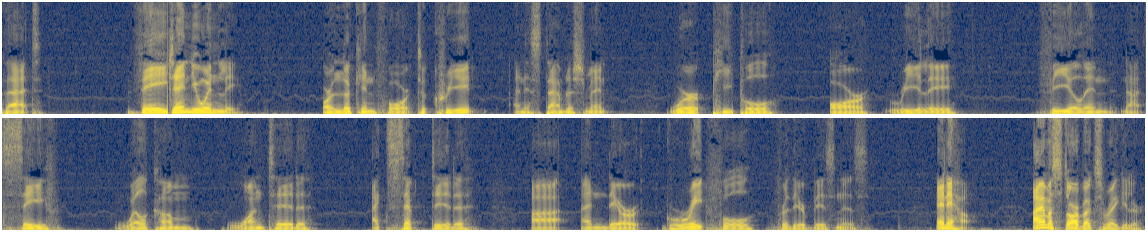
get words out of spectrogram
that they genuinely are looking for to create an establishment where people are really feeling not safe, welcome, wanted, accepted, uh, and they are grateful for their business. Anyhow, I am a Starbucks regular,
